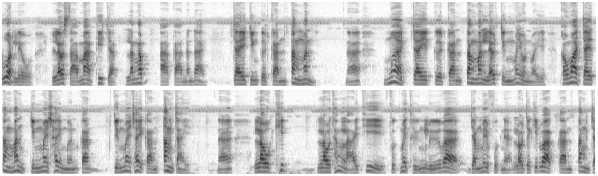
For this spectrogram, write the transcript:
รวดเร็ว แล้วสามารถที่จะระงับอาการนั้นได้ ใจจึงเกิดการตั้งมั่นนะ เมื่อใจเกิดการตั้งมั่นแล้วจึงไม่หวั่นไหวคำว่าใจตั้งมั่นจึงไม่ใช่เหมือนการจึงไม่ใช่การตั้งใจนะเราคิดเราทั้งหลายที่ฝึกไม่ถึงหรือว่ายังไม่ฝึกเนี่ยเราจะคิดว่าการตั้งใจ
